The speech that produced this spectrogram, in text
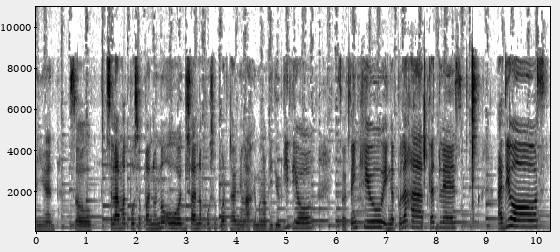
Ayan. So, salamat po sa panonood. Sana po supportahan yung aking mga video-video. So, thank you. Ingat po lahat. God bless. Adios!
